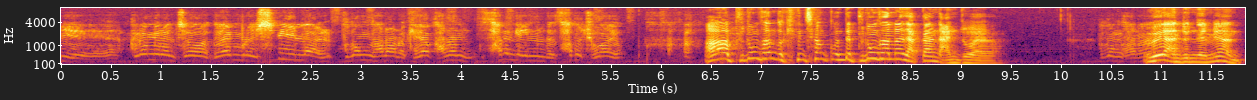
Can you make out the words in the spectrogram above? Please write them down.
예. 그러면은 저 내일 모레 12일 날 부동산 하나 계약하는 사는 게 있는데 사도 좋아요. 아 부동산도 괜찮고 근데 부동산은 약간 안 좋아요. 부동산은 왜 안 좋냐면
